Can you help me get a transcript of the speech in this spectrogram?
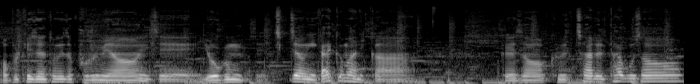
어플리케이션을 통해서 부르면 이제 요금 측정이 깔끔하니까 그래서 그 차를 타고서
